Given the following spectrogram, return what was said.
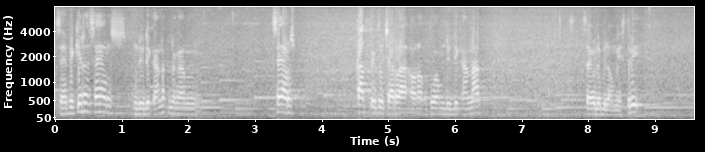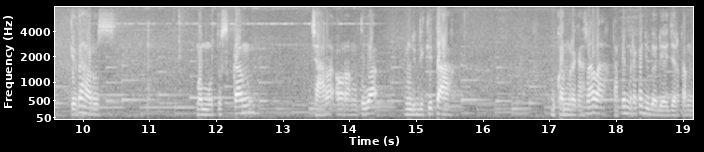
Saya pikir saya harus mendidik anak dengan saya harus cut itu cara orang tua mendidik anak. Saya udah bilang sama istri kita harus memutuskan cara orang tua mendidik kita. Bukan mereka salah tapi mereka juga diajarkan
